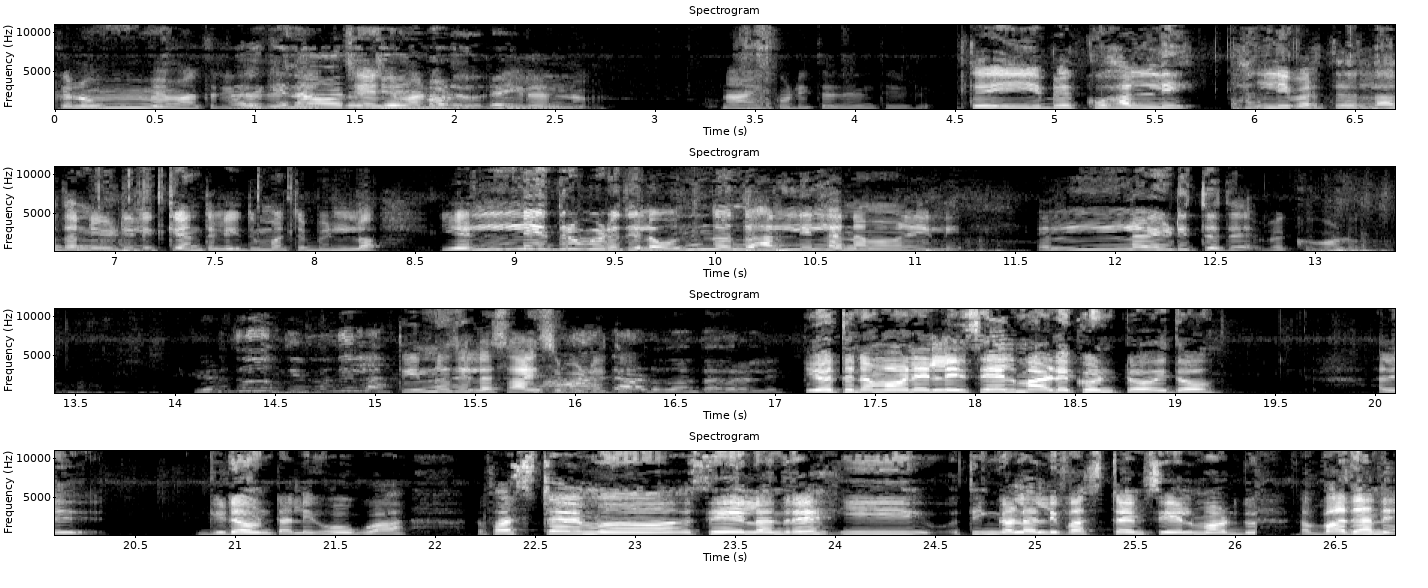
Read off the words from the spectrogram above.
ಕೆಲವೊಮ್ಮೆ ಮಾತ್ರ ಚೇಂಜ್ ಮಾಡುದು ನೀರನ್ನು. ನಾಯಿ ಕುಡಿತದೆ ಅಂತ ಹೇಳಿ. ಮತ್ತೆ ಈ ಬೆಕ್ಕು ಹಲ್ಲಿ ಹಲ್ಲಿ ಬರ್ತದಲ್ಲ ಅದನ್ನು ಹಿಡಿಲಿಕ್ಕೆ ಅಂತೇಳಿ. ಇದು ಮತ್ತೆ ಬಿಲ್ಲ. ಎಲ್ಲಿದ್ರು ಬಿಡುದಿಲ್ಲ. ಒಂದೊಂದು ಹಲ್ಲಿಲ್ಲ ನಮ್ಮ ಮನೆಯಲ್ಲಿ. ಎಲ್ಲ ಹಿಡಿತದೆ ಬೆಕ್ಕುಗಳು. ತಿನ್ನುದಿಲ್ಲ. ಸಾಯಿಸಿ ಬಿಡುದು. ಇವತ್ತು ನಮ್ಮ ಮನೆಯಲ್ಲಿ ಸೇಲ್ ಮಾಡಕ್ಕುಂಟು ಇದು ಅಲ್ಲಿ ಗಿಡ ಉಂಟು ಅಲ್ಲಿಗೆ ಹೋಗುವ. ಫಸ್ಟ್ ಟೈಮ್ ಸೇಲ್ ಅಂದ್ರೆ ಈ ತಿಂಗಳಲ್ಲಿ ಫಸ್ಟ್ ಟೈಮ್ ಸೇಲ್ ಮಾಡುದು. ಬದನೆ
